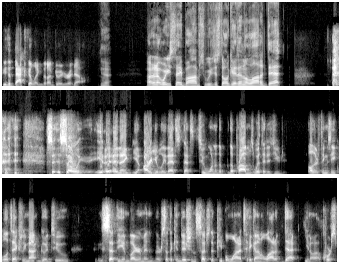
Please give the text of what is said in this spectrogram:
do the backfilling that I'm doing right now. Yeah, I don't know. What do you say, Bob? Should we just all get in a lot of debt? so, so and I, yeah, arguably that's that's too one of the the problems with it is you other things equal, it's actually not good to set the environment or set the conditions such that people want to take on a lot of debt. You know, of course,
